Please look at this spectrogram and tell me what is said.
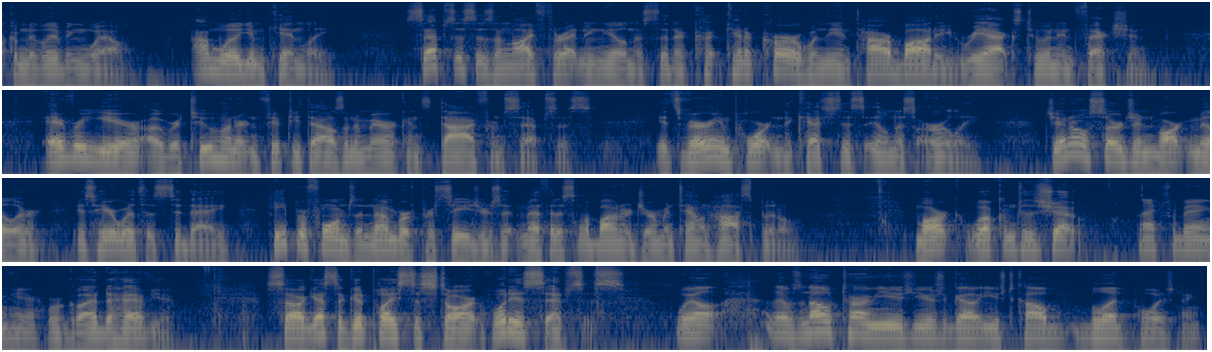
Welcome to Living Well. I'm William Kenley. Sepsis is a life-threatening illness that can occur when the entire body reacts to an infection. Every year, over 250,000 Americans die from sepsis. It's very important to catch this illness early. General Surgeon Mark Miller is here with us today. He performs a number of procedures at Methodist Le Bonheur Germantown Hospital. Mark, welcome to the show. Thanks for being here. We're glad to have you. So, I guess a good place to start. What is sepsis? Well, there was an old term used years ago, it used to call blood poisoning.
